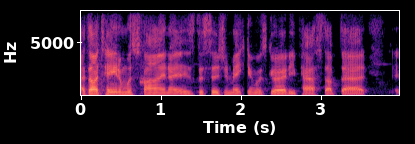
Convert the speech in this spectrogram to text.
I thought Tatum was fine. His decision making was good. He passed up that, eh,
